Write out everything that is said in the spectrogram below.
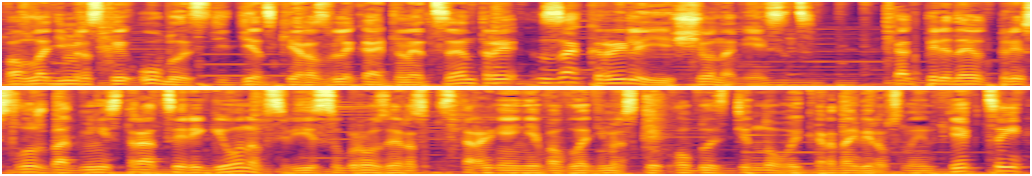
Во Владимирской области детские развлекательные центры закрыли еще на месяц. Как передает пресс-служба администрации региона, в связи с угрозой распространения во Владимирской области новой коронавирусной инфекции,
